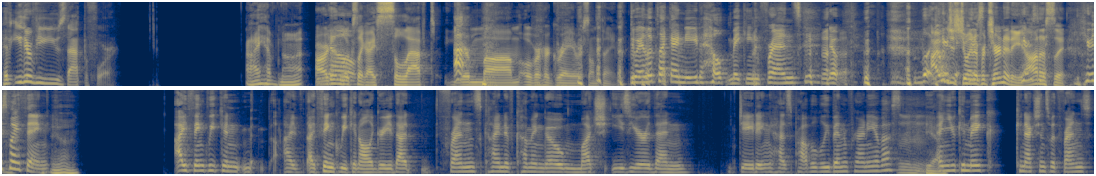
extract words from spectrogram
Have either of you used that before? I have not. Arden No. looks like I slapped your ah. mom over her grave or something. Do I look like I need help making friends? No. Look, I would here's- just join a here's- fraternity, here's my- honestly. Here's my thing. Yeah. I think we can. I I think we can all agree that friends kind of come and go much easier than dating has probably been for any of us. Mm-hmm. Yeah. And you can make connections with friends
